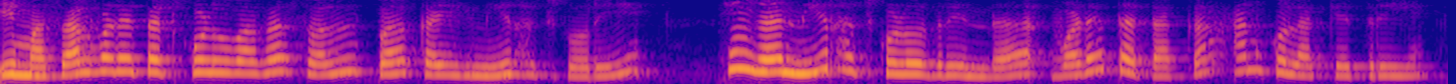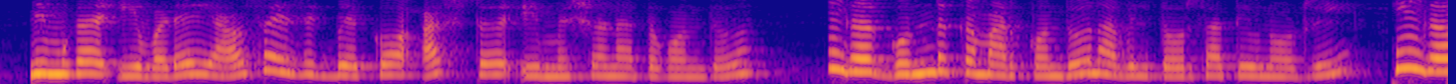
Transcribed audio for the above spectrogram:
ಈ ಮಸಾಲೆ ವಡೆ ತಟ್ಕೊಳ್ಳುವಾಗ ಸ್ವಲ್ಪ ಕೈಗೆ ನೀರು ಹಚ್ಕೋರಿ. ಹಿಂಗೆ ನೀರು ಹಚ್ಕೊಳ್ಳೋದ್ರಿಂದ ವಡೆ ತಟ್ಟಕ್ಕ ಅನುಕೂಲ ಆಕೈತ್ರಿ. ನಿಮ್ಗೆ ಈ ವಡೆ ಯಾವ ಸೈಜಿಗೆ ಬೇಕೋ ಅಷ್ಟು ಈ ಮಿಶ್ರಣ ತಗೊಂಡು ಹಿಂಗೆ ಗುಂಡಕ್ಕೆ ಮಾಡ್ಕೊಂಡು ನಾವಿಲ್ಲಿ ತೋರ್ಸಾತೀವಿ ನೋಡ್ರಿ. ಹಿಂಗೆ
